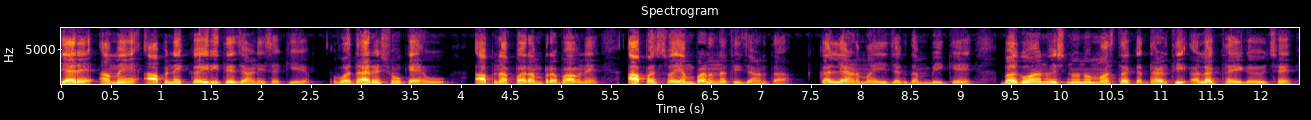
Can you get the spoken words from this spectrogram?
ત્યારે અમે આપને કઈ રીતે જાણી શકીએ? વધારે શું કહેવું? આપના પરમ પ્રભાવને આપ સ્વયં પણ નથી જાણતા. કલ્યાણમયી જગદંબિકે ભગવાન વિષ્ણુનું મસ્તક ધરથી અલગ થઈ ગયું છે.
